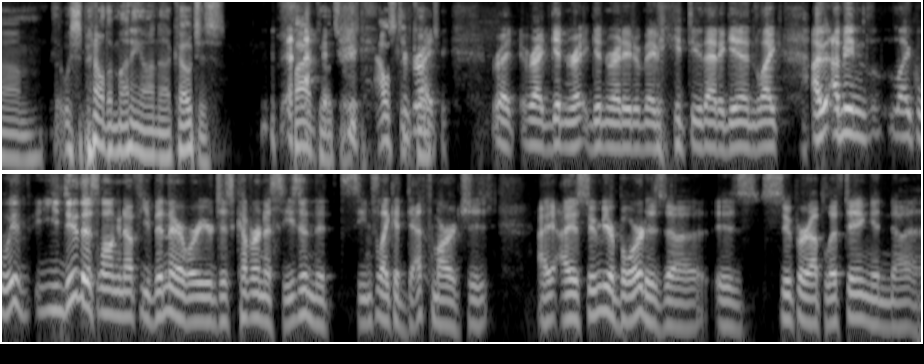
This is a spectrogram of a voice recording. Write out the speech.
Um, we spent all the money on uh, coaches, fired coaches, ousted right. coaches. right. Right. Getting ready getting ready to maybe do that again. Like i i mean like we've you do this long enough you've been there where you're just covering a season that seems like a death march. It- i i assume your board is uh is super uplifting and uh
